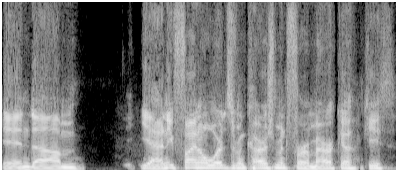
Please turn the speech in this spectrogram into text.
and um, yeah, any final words of encouragement for America, Keith?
